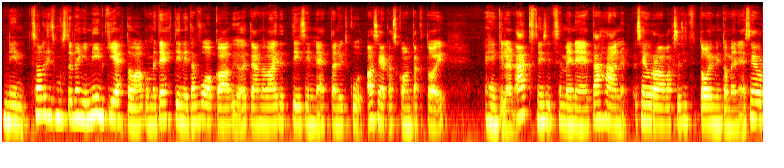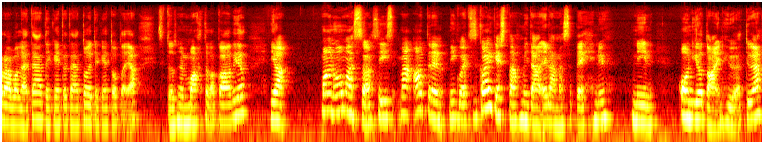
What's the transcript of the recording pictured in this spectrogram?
niin se oli siis musta jotenkin niin kiehtovaa, kun me tehtiin niitä vuokaavioita ja me laitettiin sinne, että nyt kun asiakas kontaktoi henkilön X, niin sitten se menee tähän seuraavaksi ja sitten toiminto menee seuraavalle ja tämä tekee tätä ja toi tekee tota ja sitten on semmoinen mahtava kaavio. Ja mä oon omassa, siis mä ajattelen, niin että siis kaikesta mitä on elämässä tehnyt, niin on jotain hyötyä,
